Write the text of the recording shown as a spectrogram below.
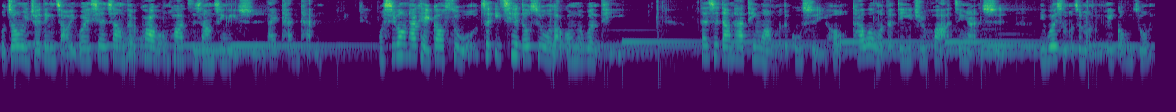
我终于决定找一位线上的跨文化咨商心理师来谈谈。我希望他可以告诉我，这一切都是我老公的问题。但是当他听完我们的故事以后，他问我的第一句话竟然是：“你为什么这么努力工作呢？”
